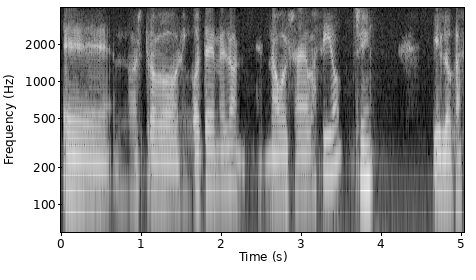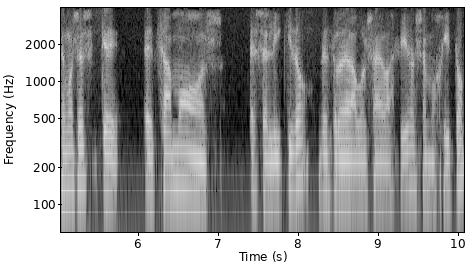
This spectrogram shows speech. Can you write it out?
eh, nuestro lingote de melón en una bolsa de vacío sí, y lo que hacemos es que echamos ese líquido dentro de la bolsa de vacío, ese mojito,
